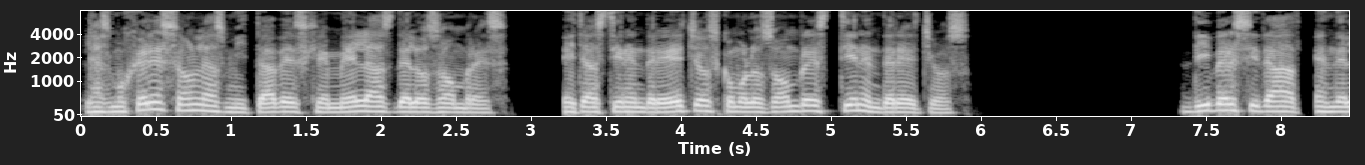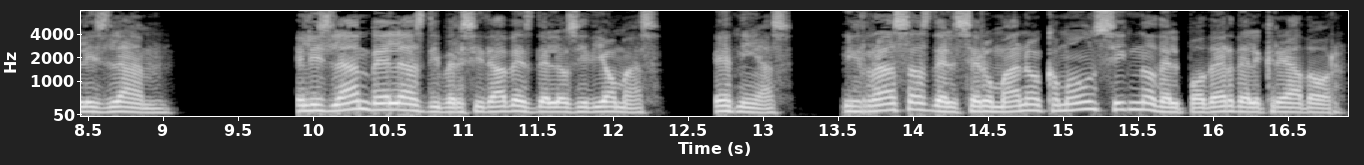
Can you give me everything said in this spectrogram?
Las mujeres son las mitades gemelas de los hombres. Ellas tienen derechos como los hombres tienen derechos. Diversidad en el Islam. El Islam ve las diversidades de los idiomas, etnias y razas del ser humano como un signo del poder del Creador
